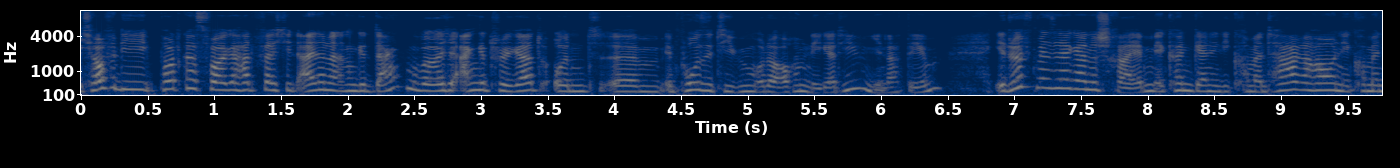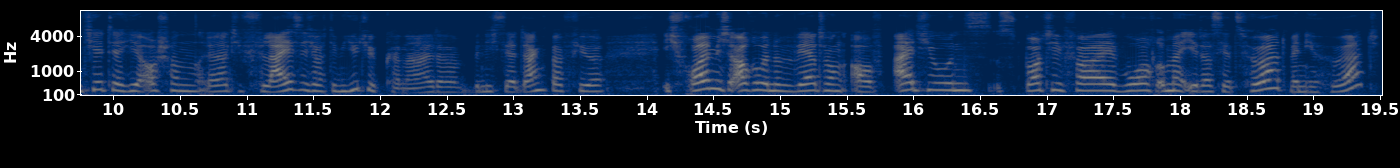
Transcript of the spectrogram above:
Ich hoffe, die Podcast-Folge hat vielleicht den einen oder anderen Gedanken bei euch angetriggert und ähm, im Positiven oder auch im Negativen, je nachdem. Ihr dürft mir sehr gerne schreiben. Ihr könnt gerne in die Kommentare hauen. Ihr kommentiert ja hier auch schon relativ fleißig auf dem YouTube-Kanal. Da bin ich sehr dankbar für. Ich freue mich auch über eine Bewertung auf iTunes, Spotify, wo auch immer ihr das jetzt hört, wenn ihr hört.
